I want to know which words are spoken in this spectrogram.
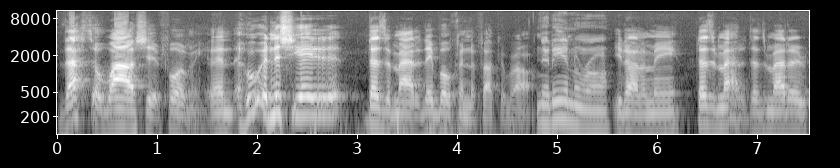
that's the wild shit for me. And who initiated it doesn't matter. They both in the fucking wrong. Yeah, they in the wrong. You know what I mean? Doesn't matter. Doesn't matter.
